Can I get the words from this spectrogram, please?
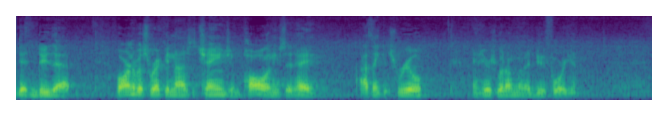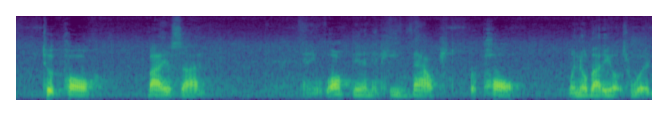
didn't do that. Barnabas recognized the change in Paul and he said, Hey, I think it's real, and here's what I'm going to do for you. Took Paul by his side and he walked in and he vouched for Paul when nobody else would.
